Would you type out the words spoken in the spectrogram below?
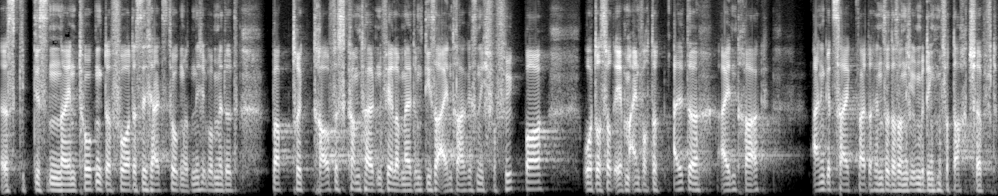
Es gibt diesen neuen Token davor, der Sicherheitstoken wird nicht übermittelt. Bob drückt drauf, es kommt halt eine Fehlermeldung, dieser Eintrag ist nicht verfügbar. Oder es wird eben einfach der alte Eintrag angezeigt weiterhin, so dass er nicht unbedingt einen Verdacht schöpft.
